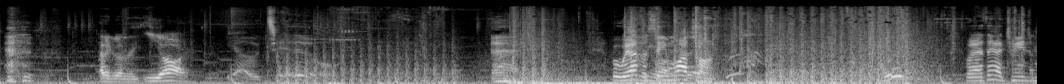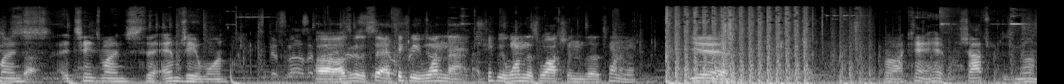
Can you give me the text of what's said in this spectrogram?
gotta go to the ER. Yo, too. chill. But we have the same watch on. But I think I changed mine. I changed mine to the MJ one. Oh, I was gonna say, I think we won that. I think we won this watch in the tournament. Yeah. Bro, I can't hit shots with this gun.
